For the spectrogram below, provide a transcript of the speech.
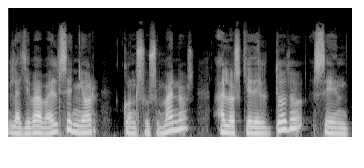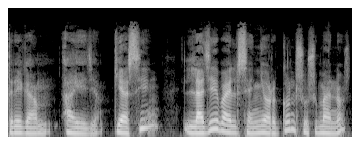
la llevaba el Señor con sus manos a los que del todo se entregan a ella, que así la lleva el Señor con sus manos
